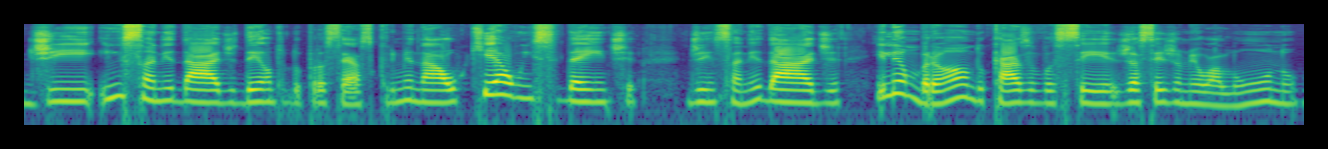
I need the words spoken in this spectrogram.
de insanidade dentro do processo criminal, o que é um incidente de insanidade. E lembrando, caso você já seja meu aluno,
